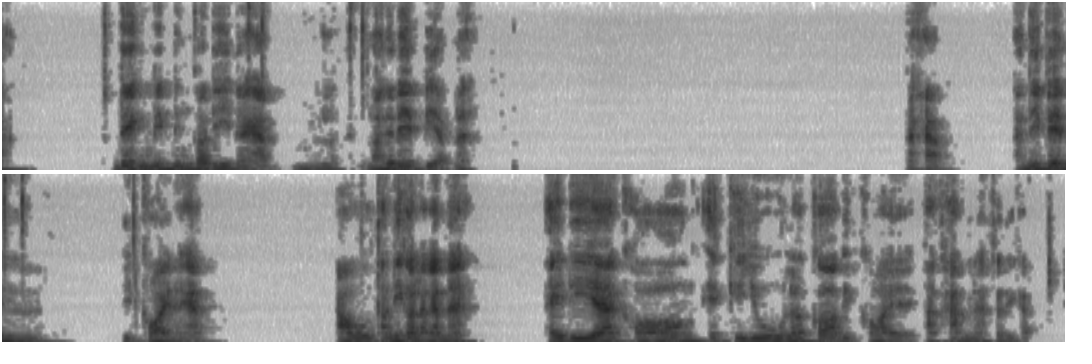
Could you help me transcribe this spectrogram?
เด้งนิดนึงก็ดีนะครับ เราจะได้เปรียบนะ นะครับ อันนี้เป็นบิตคอยนะครับ เอาเท่านี้ก่อนแล้วกันนะ ไอเดียของ XQ แล้วก็บิตคอยพักค่ำนะ สวัสดีครับ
